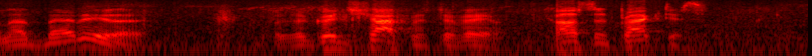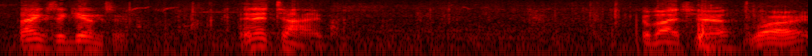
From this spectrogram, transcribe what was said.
not bad either. It was a good shot, Mr. Vale. Constant practice. Thanks again, sir. Anytime. Goodbye, Sheriff. Why?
